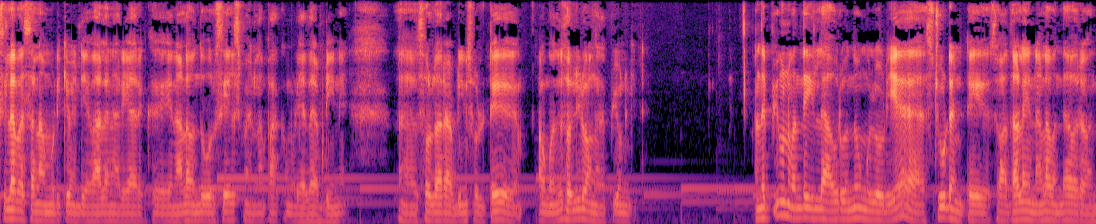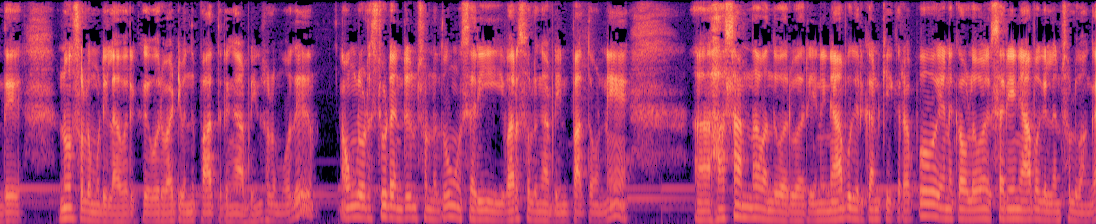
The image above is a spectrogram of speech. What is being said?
சிலபஸ் எல்லாம் முடிக்க வேண்டிய வேலை நிறையா இருக்குது என்னால் வந்து ஒரு சேல்ஸ்மேன்லாம் பார்க்க முடியாது அப்படின்னு சொல்கிறாரு அப்படின்னு சொல்லிட்டு அவங்க வந்து சொல்லிவிடுவாங்க அந்த பியூன்கிட்ட. அந்த பியூன் வந்து இல்லை அவர் வந்து உங்களுடைய ஸ்டூடெண்ட்டு ஸோ அதால் என்னால் வந்து அவரை வந்து இன்னும் சொல்ல முடியல. அவருக்கு ஒரு வாட்டி வந்து பார்த்துடுங்க அப்படின்னு சொல்லும்போது அவங்களோட ஸ்டூடெண்ட்டுன்னு சொன்னதும் சரி வர சொல்லுங்கள் அப்படின்னு பார்த்தோன்னே ஹசான் தான் வந்து வருவார். எனக்கு ஞாபகம் இருக்கான்னு கேட்குறப்போ எனக்கு அவ்வளோ சரியாக ஞாபகம் இல்லைன்னு சொல்லுவாங்க.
